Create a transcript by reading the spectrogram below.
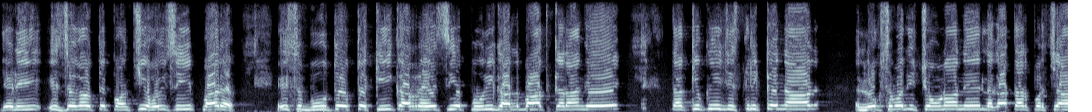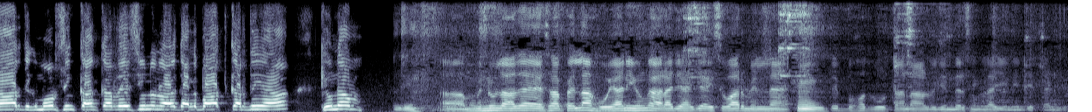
ਜਿਹੜੀ ਇਸ ਜਗ੍ਹਾ ਉੱਤੇ ਪਹੁੰਚੀ ਹੋਈ ਸੀ, ਪਰ ਇਸ ਬੂਥ ਦੇ ਉੱਤੇ ਕੀ ਕਰ ਰਹੇ ਸੀ, ਇਹ ਪੂਰੀ ਗੱਲਬਾਤ ਕਰਾਂਗੇ। ਤਾਂ ਕਿਉਂਕਿ ਜਿਸ ਤਰੀਕੇ ਨਾਲ ਲੋਕ ਸਭਾ ਦੀ ਚੋਣਾਂ ਨੇ ਲਗਾਤਾਰ ਪ੍ਰਚਾਰ, ਜਗਮੋਹਨ ਸਿੰਘ ਕੰਗ ਕਰ ਰਹੇ ਸੀ, ਉਹਨਾਂ ਨਾਲ ਗੱਲਬਾਤ ਕਰਦੇ ਹਾਂ ਕਿ ਉਹਨਾਂ ਜੀ। ਮੈਨੂੰ ਲੱਗਦਾ ਐਸਾ ਪਹਿਲਾਂ ਹੋਇਆ ਨਹੀਂ ਹੁੰਗਾਰਾ ਜਿਹੋ ਜਿਹਾ ਇਸ ਵਾਰ ਮਿਲਣਾ ਹੈ। ਤੇ ਬਹੁਤ ਵੋਟਾਂ ਨਾਲ ਵਿਜੇਂਦਰ ਸਿੰਘਲਾ ਜੀ ਨੇ ਜਿੱਤਣਗੇ।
